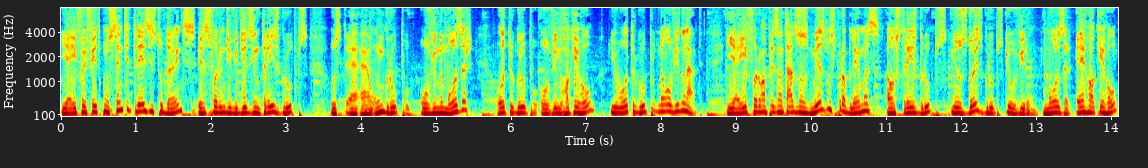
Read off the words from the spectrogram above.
E aí foi feito com 113 estudantes. Eles foram divididos em três grupos. Os- é, um grupo ouvindo Mozart, outro grupo ouvindo rock and roll e o outro grupo não ouvindo nada. E aí foram apresentados os mesmos problemas aos três grupos e os dois grupos que ouviram Mozart e rock and roll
